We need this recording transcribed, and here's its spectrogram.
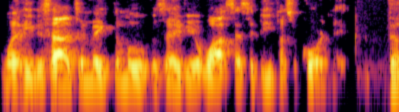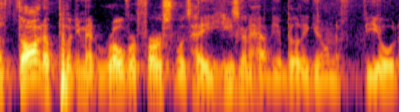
when he decided to make the move with Xavier Watts as a defensive coordinator. The thought of putting him at Rover first was, hey, he's going to have the ability to get on the field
